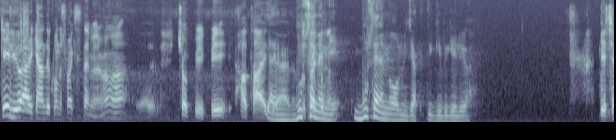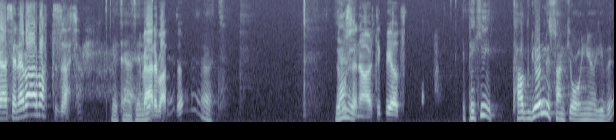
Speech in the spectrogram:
Geliyor erken de konuşmak istemiyorum ama e, çok büyük bir hataydı Yani, yani. bu, sene takımın- mi bu sene mi olmayacak gibi geliyor. Geçen sene berbattı zaten. Geçen Yani sene. berbattı. Evet. bu Yani sene artık bir at- peki Todd Gurley sanki oynuyor gibi.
